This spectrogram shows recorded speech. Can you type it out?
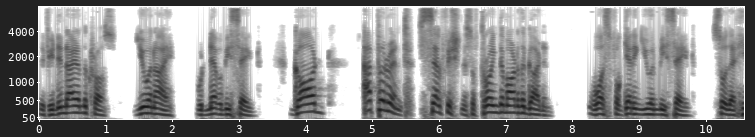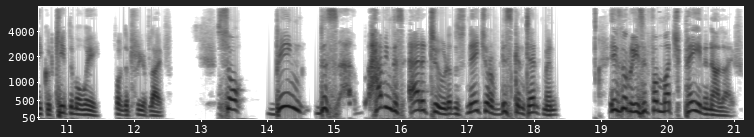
And If he didn't die on the cross, you and I would never be saved. God, apparent selfishness of throwing them out of the garden was for getting you and me saved so that he could keep them away from the tree of life. So being this, having this attitude or this nature of discontentment is the reason for much pain in our life.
